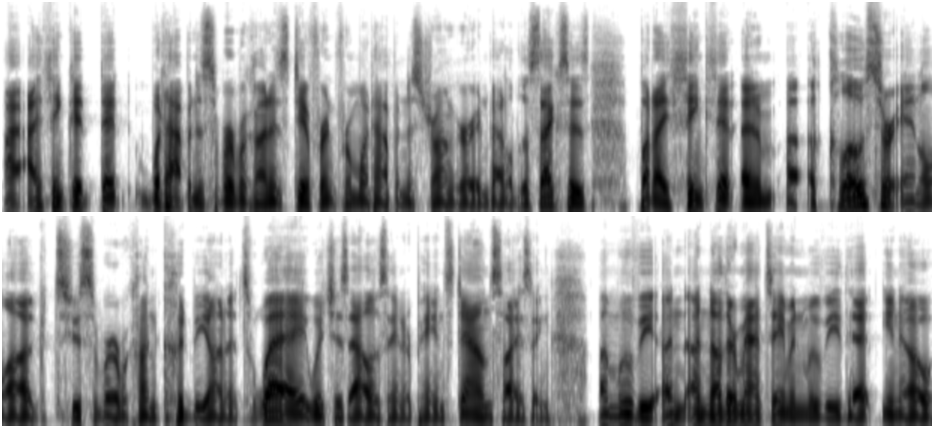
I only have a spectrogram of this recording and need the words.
I, I, think that, that what happened to Suburbicon is different from what happened to Stronger in Battle of the Sexes, but I think that a, a, closer analog to Suburbicon could be on its way, which is Alexander Payne's Downsizing, a movie, an, another Matt Damon movie that, you know,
